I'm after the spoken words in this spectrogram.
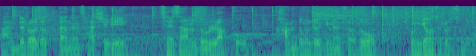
만들어졌다는 사실이 새삼 놀랍고 감동적이면서도 존경스럽습니다.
